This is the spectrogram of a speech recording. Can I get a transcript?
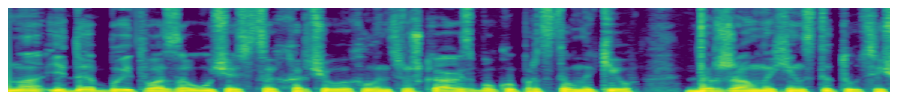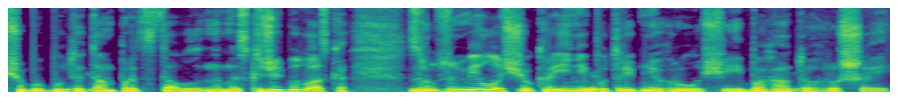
на іде битва за участь в цих харчових ланцюжках з боку представників державних інституцій, щоб бути там представленими. Скажіть, будь ласка, зрозуміло, що країні потрібні гроші і багато грошей.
